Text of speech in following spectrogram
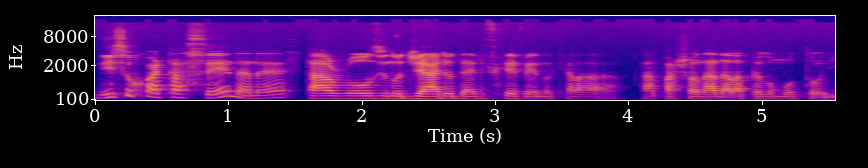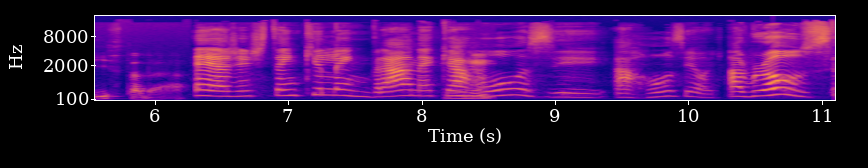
Nisso corta a cena, né? Tá a Rose no diário dela escrevendo que ela tá apaixonada lá pelo motorista da. É, a gente tem que lembrar, né, que uhum. a Rose. A Rose é ótima. A Rose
